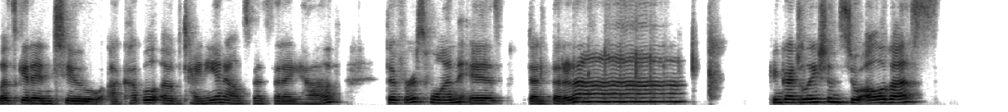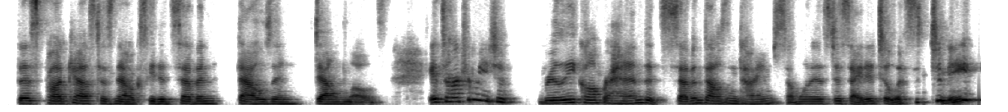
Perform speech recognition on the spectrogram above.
let's get into a couple of tiny announcements that I have. The first one is dun, da, da, da. congratulations to all of us this podcast has now exceeded 7,000 downloads. It's hard for me to really comprehend that 7,000 times someone has decided to listen to me.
